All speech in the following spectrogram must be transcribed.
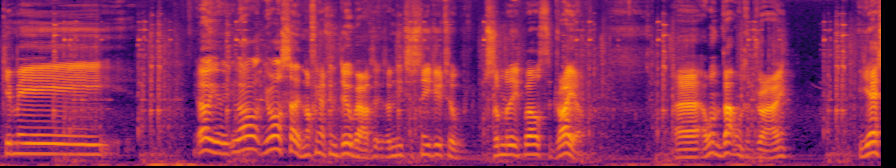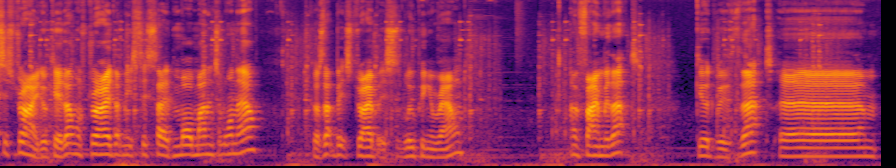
Give me... Oh, you're all, you're all set. Nothing I can do about it. I need just need you to some of these wells to dry up. Uh, I want that one to dry. Yes, it's dried. Okay, that one's dried. That means this side more manageable now. Because that bit's dry, but it's looping around. I'm fine with that. Good with that. Um,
